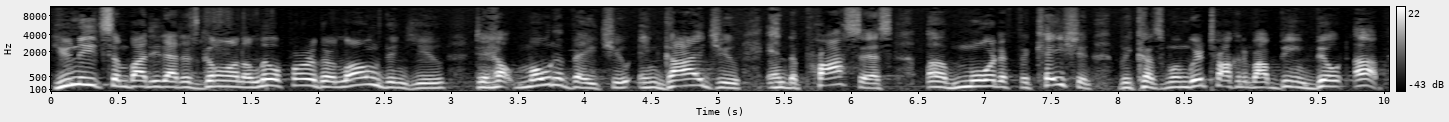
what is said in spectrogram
You need somebody that has gone a little further along than you to help motivate you and guide you in the process of mortification. Because when we're talking about being built up,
